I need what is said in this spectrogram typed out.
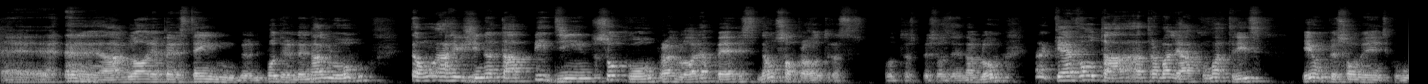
É, a Glória Pérez tem um grande poder dentro da Globo, então a Regina está pedindo socorro para a Glória Pérez, não só para outras, outras pessoas dentro da Globo, ela quer voltar a trabalhar como atriz. Eu, pessoalmente, como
